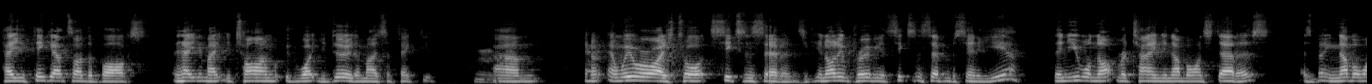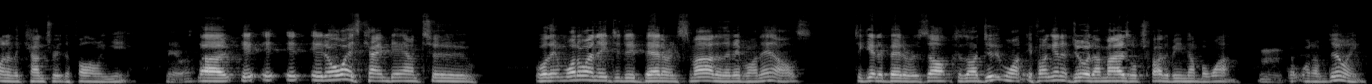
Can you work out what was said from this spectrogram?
how you think outside the box, and how you make your time with what you do the most effective. Hmm. Um, and, and, we were always taught six and sevens. If you're not improving at six and seven percent a year, then you will not retain your number one status as being number one in the country the following year. Yeah, right. So it, it, it always came down to, well, then what do I need to do better and smarter than everyone else to get a better result? Because I do want, if I'm going to do it, I may as well try to be number one mm. at what I'm doing.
